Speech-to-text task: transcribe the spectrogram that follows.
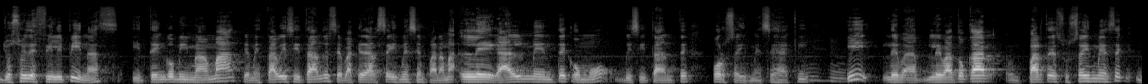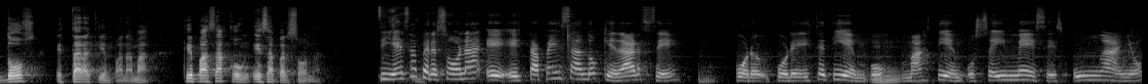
yo soy de Filipinas y tengo mi mamá que me está visitando y se va a quedar seis meses en Panamá legalmente como visitante por seis meses aquí? Y le va, le va a tocar parte de sus seis meses, dos, estar aquí en Panamá. ¿Qué pasa con esa persona? Si esa persona eh, está pensando quedarse por, este tiempo, más tiempo, seis meses, un año,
